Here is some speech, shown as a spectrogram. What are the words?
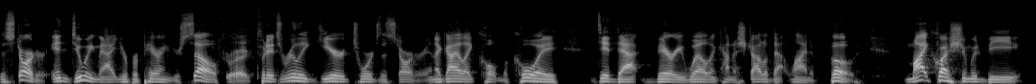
the starter. In doing that, you're preparing yourself Correct. but it's really geared towards the starter. And a guy like Colt McCoy did that very well and kind of straddled that line of both. My question would be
